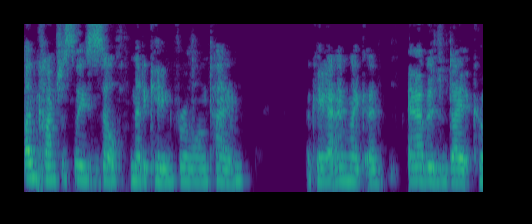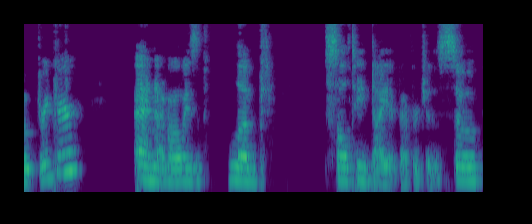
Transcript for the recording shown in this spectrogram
unconsciously mm. self-medicating for a long time. Okay, I'm like a avid Diet Coke drinker, and I've always loved salty diet beverages. So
